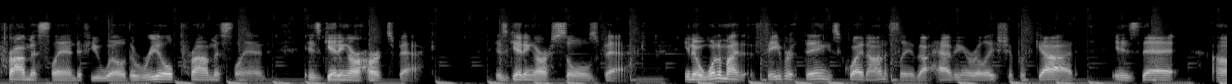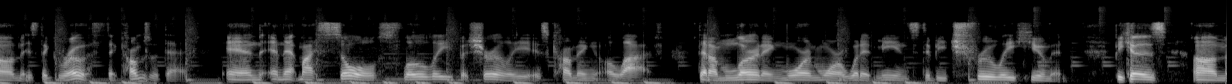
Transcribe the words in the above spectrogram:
promised land, if you will, the real promised land, is getting our hearts back, is getting our souls back you know, one of my favorite things, quite honestly, about having a relationship with God is that um, is the growth that comes with that, and and that my soul slowly but surely is coming alive. That I'm learning more and more what it means to be truly human, because um,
